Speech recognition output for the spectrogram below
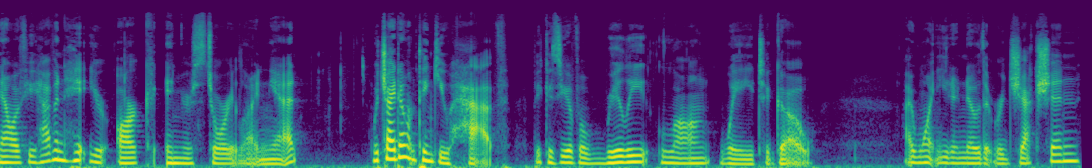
Now, if you haven't hit your arc in your storyline yet, which I don't think you have because you have a really long way to go, I want you to know that rejection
